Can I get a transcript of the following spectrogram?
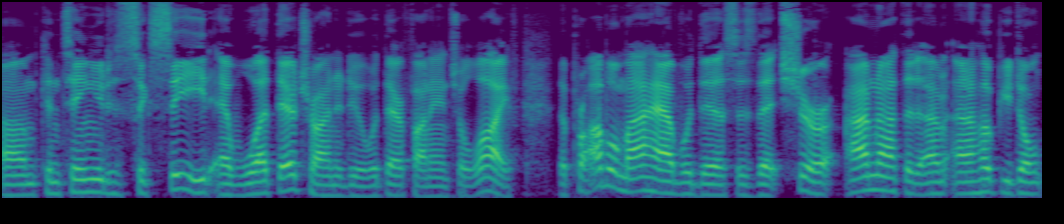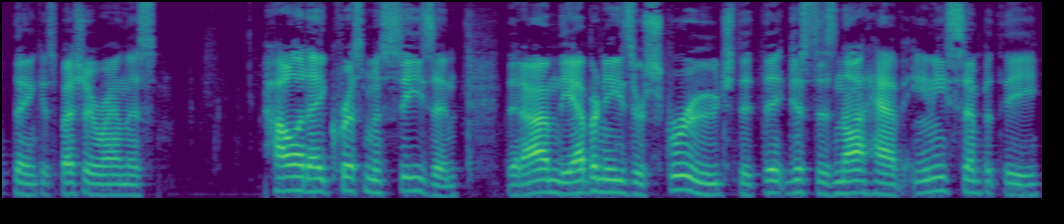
um, continue to succeed at what they're trying to do with their financial life. The problem I have with this is that, sure, I'm not that, I'm, I hope you don't think, especially around this holiday Christmas season that I'm the Ebenezer Scrooge that th- just does not have any sympathy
